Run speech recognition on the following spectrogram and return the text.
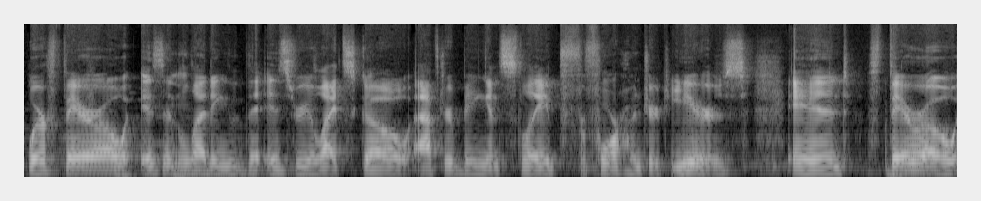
where Pharaoh isn't letting the Israelites go after being enslaved for 400 years. And Pharaoh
